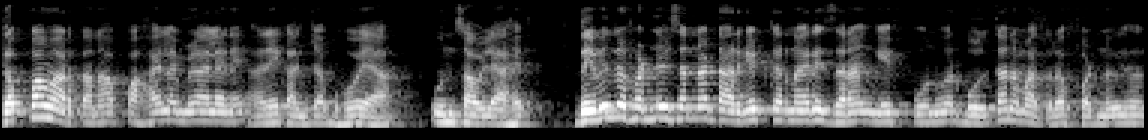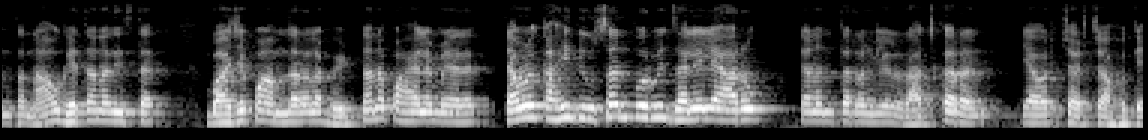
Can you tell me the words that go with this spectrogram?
गप्पा मारताना पाहायला मिळाल्याने अनेकांच्या भोया उंचावल्या आहेत. देवेंद्र फडणवीसांना टार्गेट करणारे जरांगे फोनवर बोलताना मात्र फडणवीसांचं नाव घेताना दिसत आहेत भाजप आमदाराला भेटताना पाहायला मिळाल्यात. त्यामुळे काही दिवसांपूर्वीच झालेले आरोप त्यानंतर रंगलेलं राजकारण यावर चर्चा होते.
